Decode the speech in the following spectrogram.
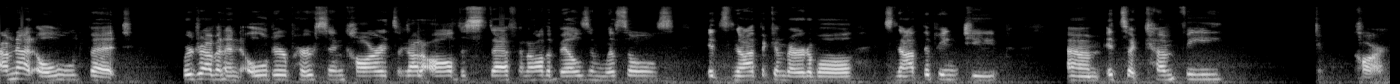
I'm not old, but we're driving an older person car. It's got all the stuff and all the bells and whistles. It's not the convertible. It's not the pink Jeep. Um, it's a comfy car.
